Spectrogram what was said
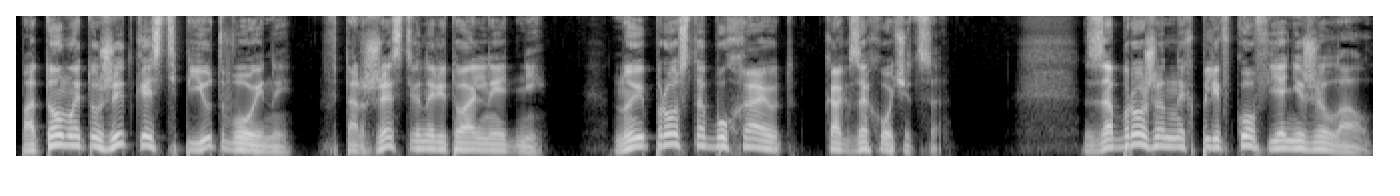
Потом эту жидкость пьют воины в торжественно-ритуальные дни. Ну и просто бухают, как захочется. Заброженных плевков я не желал,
